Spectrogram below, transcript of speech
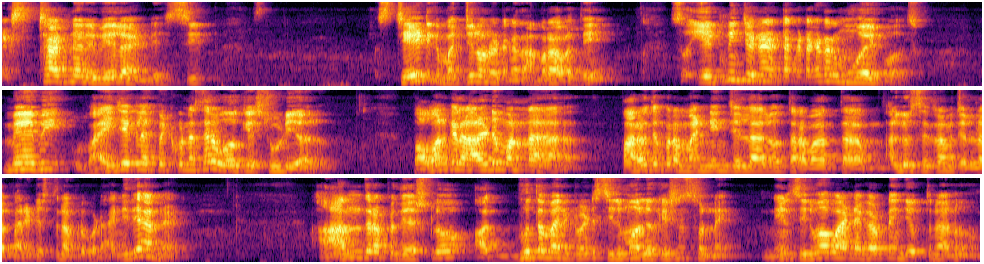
ఎక్స్ట్రాడినరీ వేలో అండి. సి- స్టేట్కి మధ్యలో ఉన్నట్టు కదా అమరావతి. సో ఎటు నుంచి ఎటు మూవ్ అయిపోవచ్చు. మేబీ వైజాగ్లో పెట్టుకున్నా సరే ఓకే స్టూడియోలు. పవన్ కళ్యాణ్ ఆల్రెడీ మొన్న పార్వతీపురం మన్యం జిల్లాలో తర్వాత అల్లూరు సీతారామ జిల్లాలో పర్యటిస్తున్నప్పుడు కూడా ఆయన ఇదే అన్నాడు. ఆంధ్రప్రదేశ్లో అద్భుతమైనటువంటి సినిమా లొకేషన్స్ ఉన్నాయి. నేను సినిమా వాడినా కాబట్టి నేను చెప్తున్నాను.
